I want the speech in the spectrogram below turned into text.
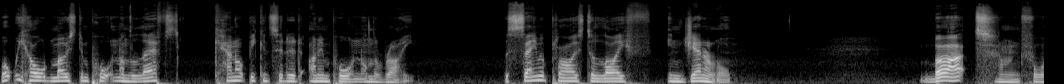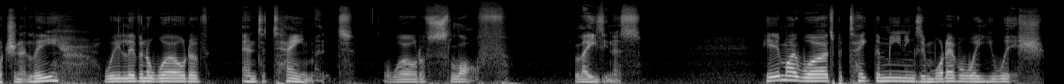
What we hold most important on the left cannot be considered unimportant on the right. The same applies to life in general. But, unfortunately, we live in a world of entertainment, a world of sloth, laziness. Hear my words, but take the meanings in whatever way you wish.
